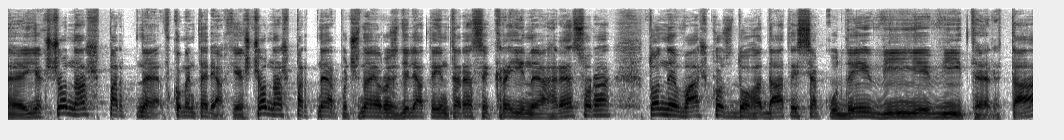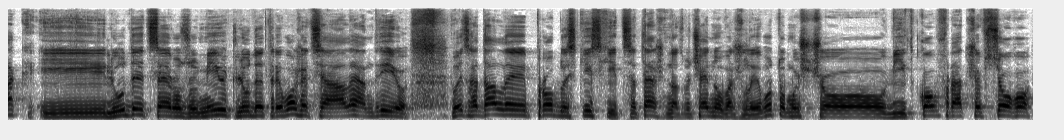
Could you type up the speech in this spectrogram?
Е, Якщо наш партнер в коментарях, якщо наш партнер починає розділяти інтереси країни-агресора, то не важко здогадатися, куди віє вітер. Так і люди це розуміють, люди тривожаться. Але Андрію, ви згадали про близький схід. Це теж надзвичайно важливо, тому що Вітков радше всього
